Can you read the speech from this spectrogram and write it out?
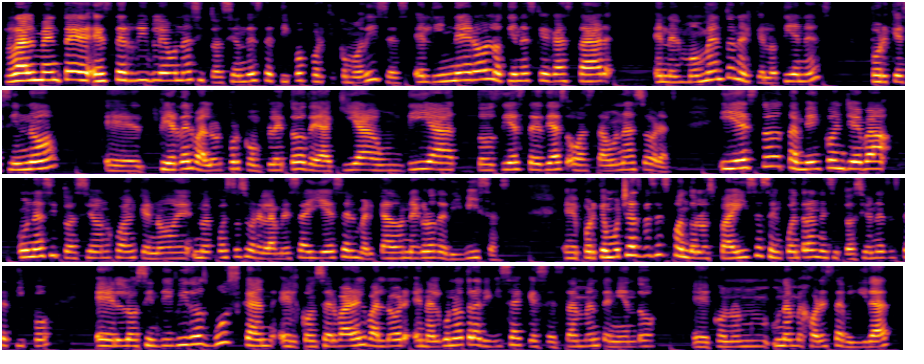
realmente es terrible una situación de este tipo porque, como dices, el dinero lo tienes que gastar en el momento en el que lo tienes, porque si no, eh, pierde el valor por completo de aquí a un día, dos días, tres días o hasta unas horas. Y esto también conlleva una situación, Juan, que no he, no he puesto sobre la mesa y es el mercado negro de divisas. Eh, porque muchas veces cuando los países se encuentran en situaciones de este tipo, eh, los individuos buscan el conservar el valor en alguna otra divisa que se está manteniendo eh, con una mejor estabilidad.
